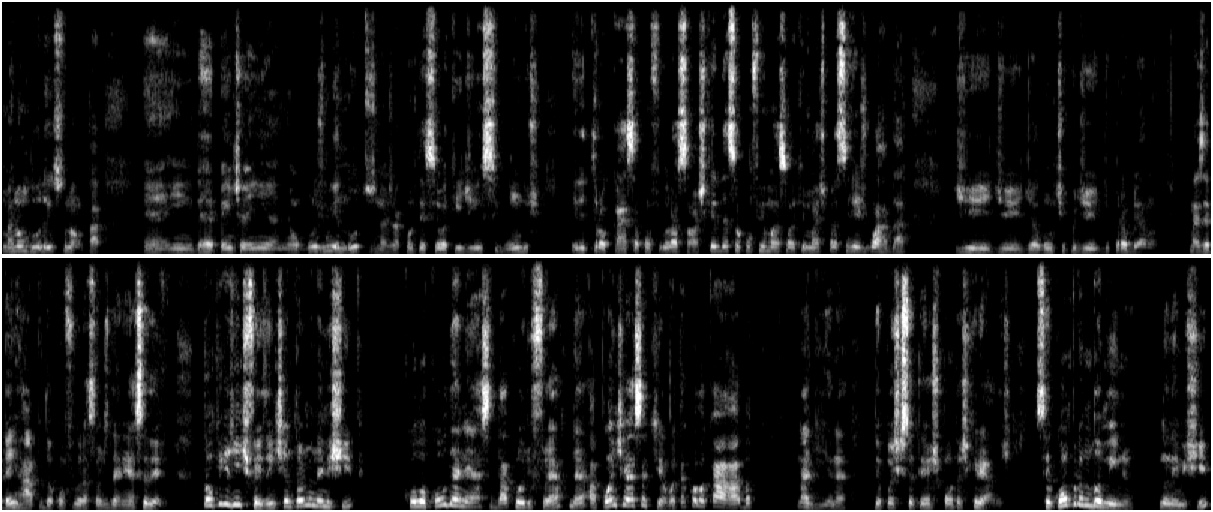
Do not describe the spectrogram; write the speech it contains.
mas não dura isso não, tá? É, em, de repente, aí, em, em, alguns minutos, né, já aconteceu aqui de em segundos, ele trocar essa configuração. Acho que ele deu essa confirmação aqui mais para se resguardar de, de, de algum tipo de, de, problema. Mas é bem rápido a configuração de DNS dele. Então o que a gente fez? A gente entrou no Nameship, colocou o DNS da Cloudflare, né? a ponte é essa aqui, ó. vou até colocar a aba na guia, né? depois que você tem as contas criadas. Você compra um domínio no Nameship,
